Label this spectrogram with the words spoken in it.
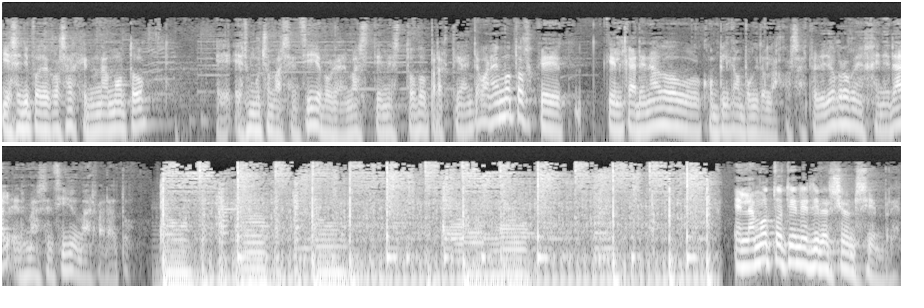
y ese tipo de cosas que en una moto eh, es mucho más sencillo porque además tienes todo prácticamente. Bueno, hay motos que, que, el carenado complica un poquito las cosas, pero yo creo que en general es más sencillo y más barato. En la moto tienes diversión siempre.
